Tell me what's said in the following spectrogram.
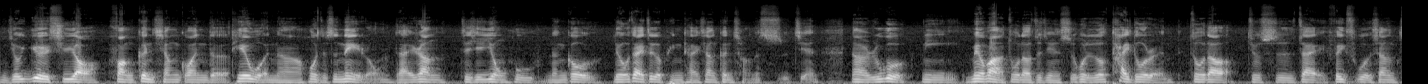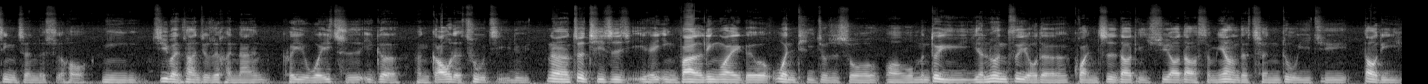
你就越需要放更相关的贴文啊，或者是内容，来让这些用户能够留在这个平台上更长的时间。那如果你没有办法做到这件事，或者说太多人做到，就是在 Facebook 上竞争的时候，你基本上就是很难可以维持一个很高的触及率。那这其实也引发了另外一个问题，就是说，哦，我们对于言论自由的管制到底需要到到什么样的程度，以及到底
